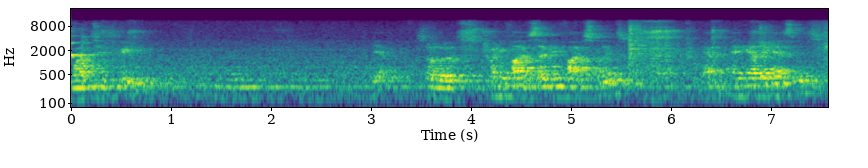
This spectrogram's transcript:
One, two, three. Yeah. So it's 25, 75 splits. Yeah. Any other guesses?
